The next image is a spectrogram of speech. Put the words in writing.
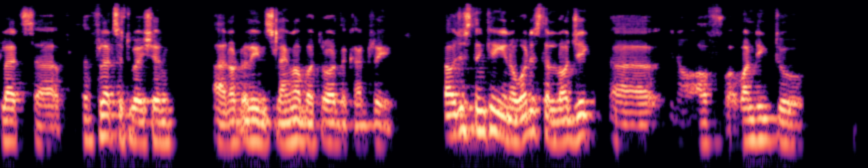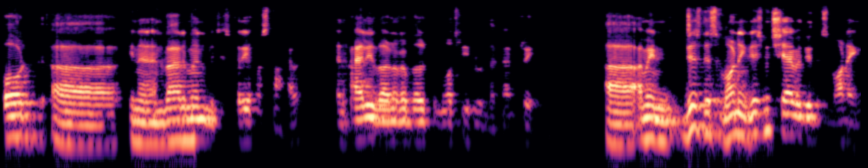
floods, uh, flood situation, not only in Selangor but throughout the country. I was just thinking, you know, what is the logic, you know, of wanting to vote in an environment which is very hostile and highly vulnerable to most people in the country. Uh, I mean, just this morning, let me share with you this morning,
